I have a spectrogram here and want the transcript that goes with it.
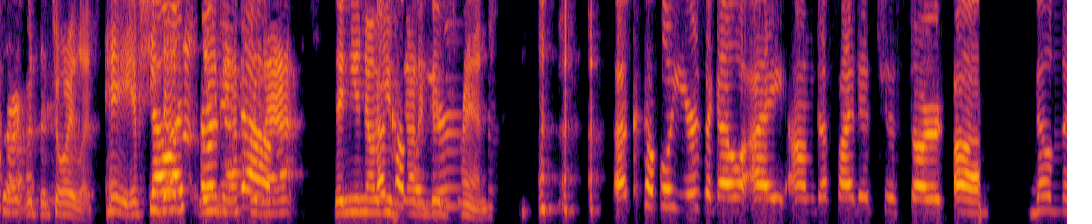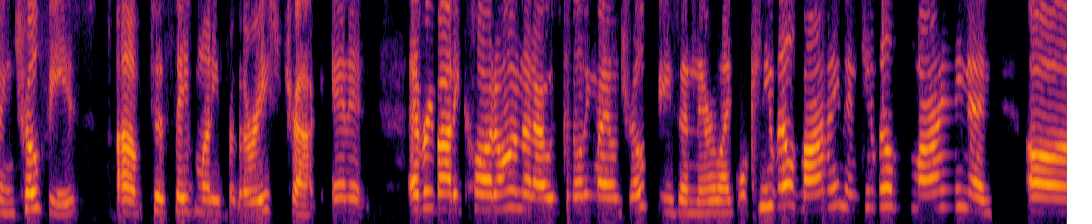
start with the toilets. Hey, if she No, doesn't leave after uh, that, then you know a you've got a good years- friend. A couple years ago i um, decided to start uh, building trophies uh, to save money for the racetrack and it everybody caught on that i was building my own trophies and they were like well can you build mine and can you build mine? And uh,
